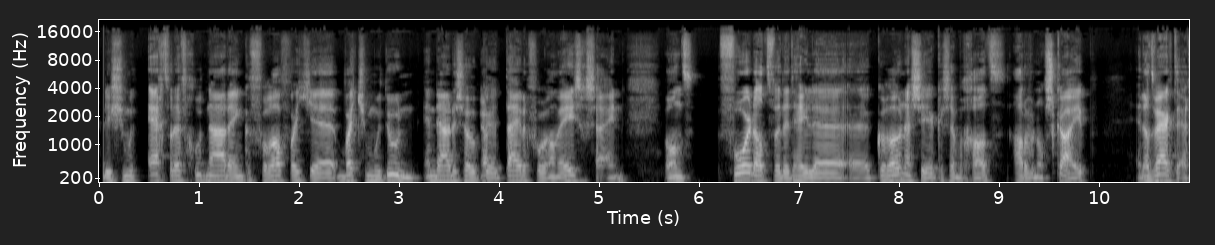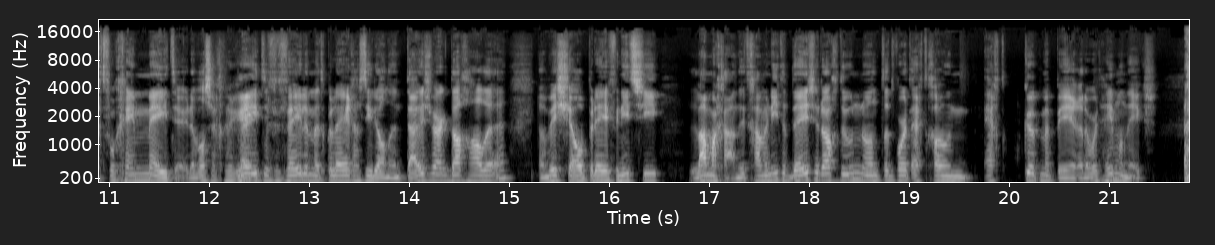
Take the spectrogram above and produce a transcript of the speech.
Dus je moet echt wel even goed nadenken vooraf wat je, wat je moet doen. En daar dus ook Ja. eh, tijdig voor aanwezig zijn. Want voordat we dit hele eh coronacircus hebben gehad, hadden we nog Skype. En dat werkte echt voor geen meter. Dat was echt rete vervelend met collega's die dan een thuiswerkdag hadden. Dan wist je al per definitie, laat maar gaan. Dit gaan we niet op deze dag doen, want het wordt echt gewoon echt kup met peren. Er wordt helemaal niks.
